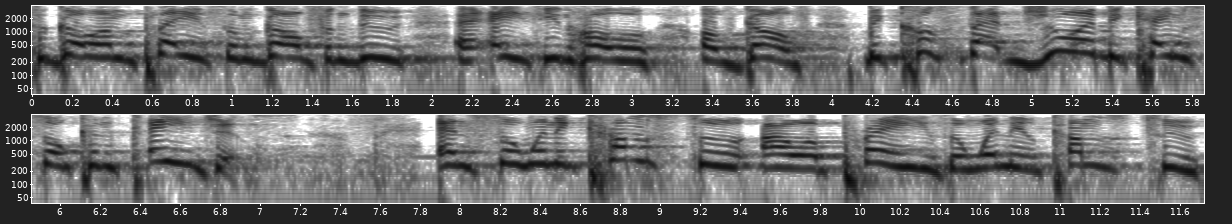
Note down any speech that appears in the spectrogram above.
to go and play some golf and do an 18 hole of golf because that joy became so contagious. And so, when it comes to our praise and when it comes to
